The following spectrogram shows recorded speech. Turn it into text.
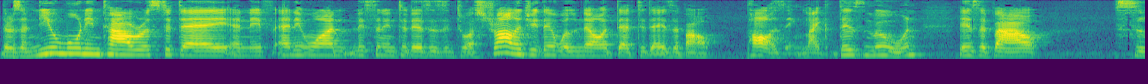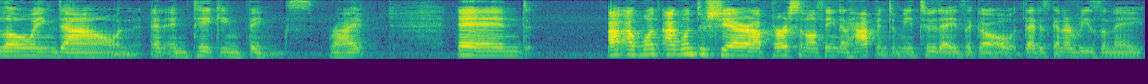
there's a new moon in Taurus today. And if anyone listening to this is into astrology, they will know that today is about pausing. Like this moon is about slowing down and, and taking things, right? And I, I, want I want to share a personal thing that happened to me two days ago that is gonna resonate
